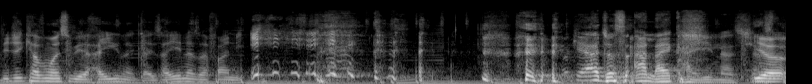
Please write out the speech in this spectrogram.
DJ Calvin wants to be a hyena, guys. Hyenas are funny. Okay, I just I like hyenas. just- Yeah.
